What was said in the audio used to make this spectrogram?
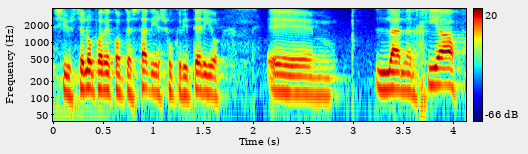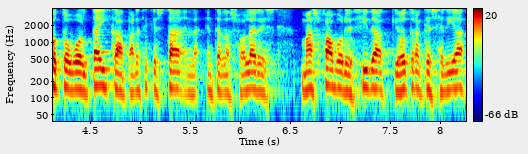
si usted lo puede contestar y es su criterio, eh, la energía fotovoltaica parece que está entre las solares más favorecida que otra que sería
